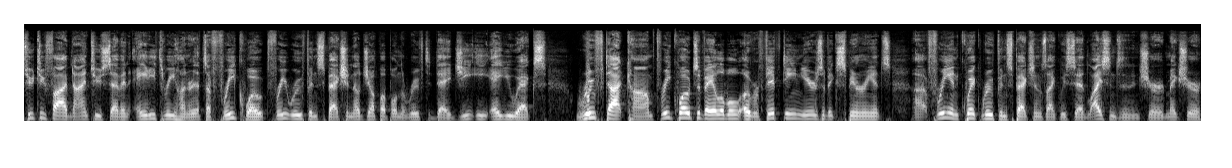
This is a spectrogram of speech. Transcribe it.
225 927 8300. That's a free quote, free roof inspection. They'll jump up on the roof today. G E A U X roof.com. Free quotes available, over 15 years of experience, uh, free and quick roof inspections, like we said, licensed and insured. Make sure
